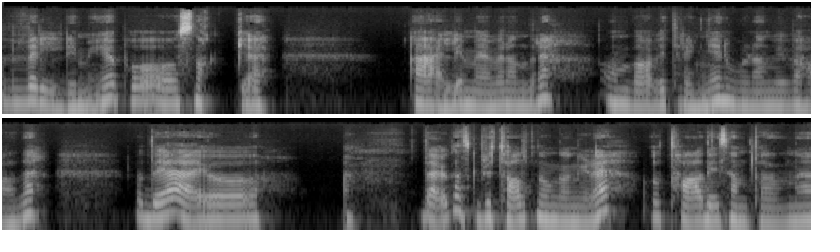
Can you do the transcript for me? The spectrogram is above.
veldig mye på å snakke ærlig med hverandre om hva vi trenger, hvordan vi vil ha det. Og det er jo det er jo ganske brutalt noen ganger, det. Å ta de samtalene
